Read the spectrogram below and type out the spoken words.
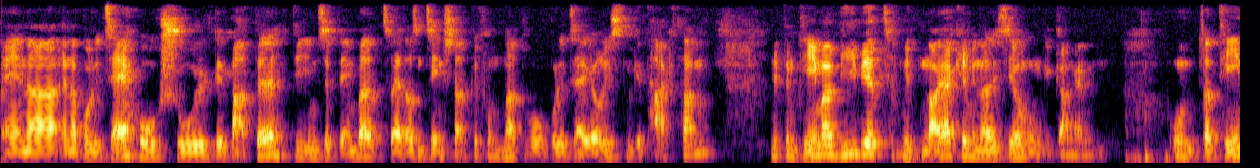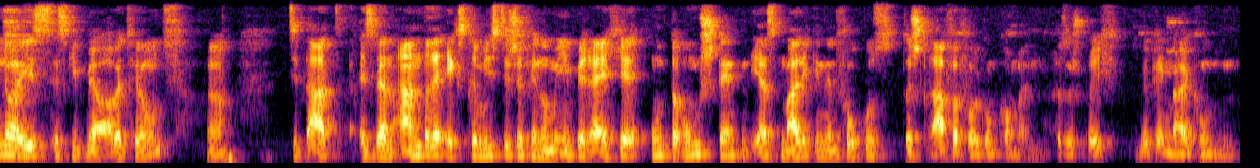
einer, einer Polizeihochschuldebatte, die im September 2010 stattgefunden hat, wo Polizeijuristen getagt haben, mit dem Thema, wie wird mit neuer Kriminalisierung umgegangen. Und der Tenor ist, es gibt mehr Arbeit für uns. Ja. Zitat, es werden andere extremistische Phänomenbereiche unter Umständen erstmalig in den Fokus der Strafverfolgung kommen. Also sprich, wir kriegen neue Kunden,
